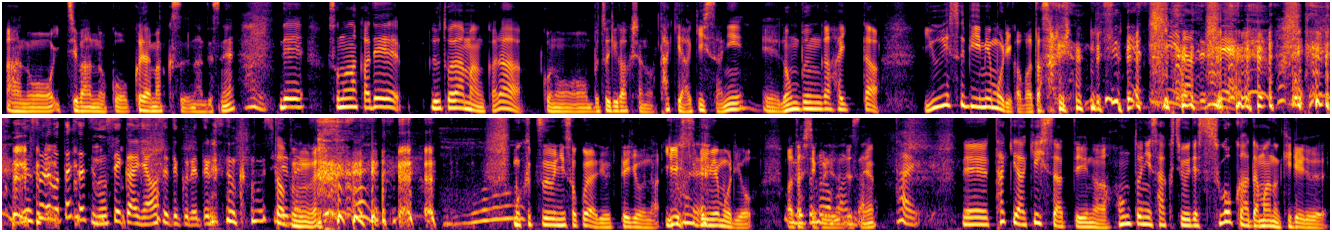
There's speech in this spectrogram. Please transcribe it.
あの一番のこうクライマックスなんですね。はい、でその中でウルトラマンからこの物理学者の滝明久に、うん、えー、論文が入った USB メモリが渡されるんです、ね。USB なんですね。いやそれ私たちの世界に合わせてくれてるのかもしれない。もう普通にそこらで売ってるような USB メモリを渡してくれるんですね。はい、で滝明久っていうのは本当に作中ですごく頭の切れる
